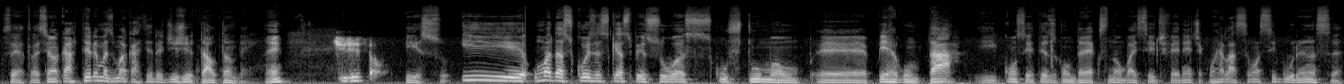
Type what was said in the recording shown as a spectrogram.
Certo, vai ser uma carteira, mas uma carteira digital também, né? Digital. Isso. E uma das coisas que as pessoas costumam é, perguntar, e com certeza com o Drex não vai ser diferente, é com relação à segurança.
